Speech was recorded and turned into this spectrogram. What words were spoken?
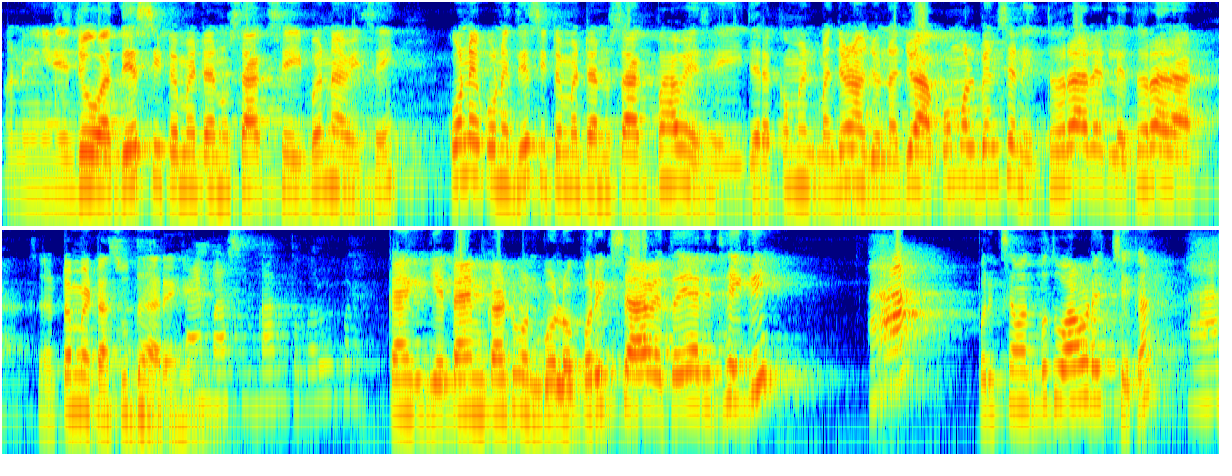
અને જો આ દેશી ટમેટાનું શાક છે એ બનાવી છે કોને કોને દેશી ટમેટાનું શાક ભાવે છે એ જરા કમેન્ટમાં જણાવજો. ને જો આ કોમલબેન છે ને ધરાર એટલે ધરારા ટમેટા સુધારે છે. ટાઈમ પાસ કામ તો કરવું પડે. કાંઈ કે ટાઈમ કાઢવો ને બોલો. પરીક્ષા આવે તૈયારી થઈ ગઈ? હા. પરીક્ષામાં તો બધું આવડે જ છે કા? હા.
